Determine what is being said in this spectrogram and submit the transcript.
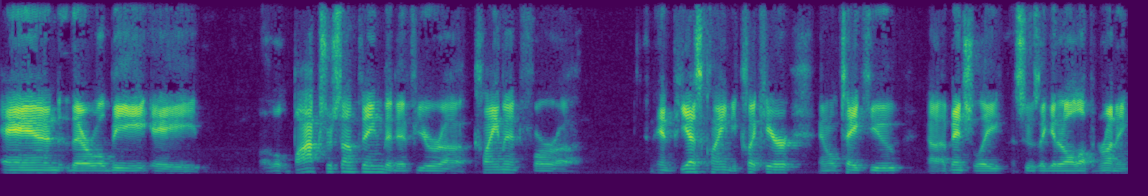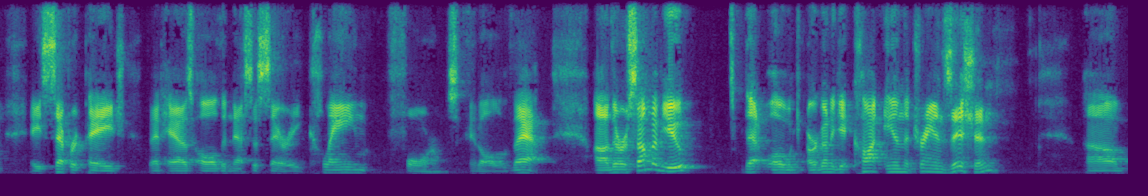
And there will be a, a little box or something that if you're a claimant for a, an NPS claim, you click here and it'll take you uh, eventually, as soon as they get it all up and running, a separate page that has all the necessary claim forms and all of that. Uh, there are some of you that will, are going to get caught in the transition. Uh,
